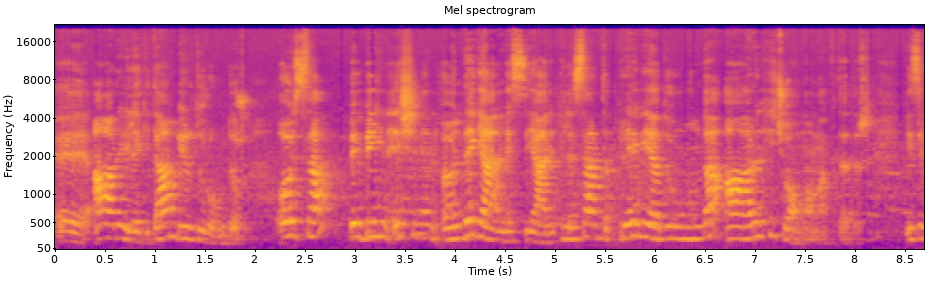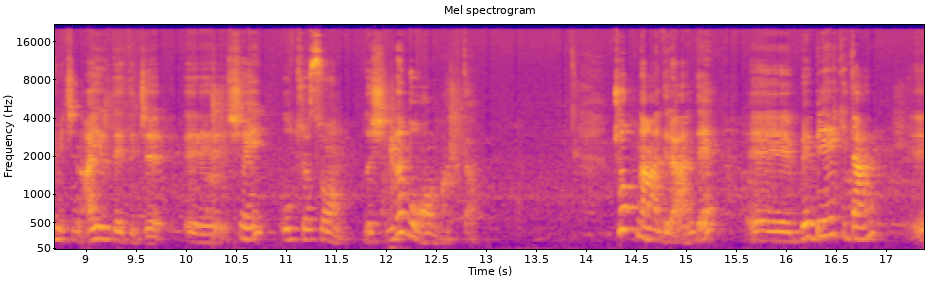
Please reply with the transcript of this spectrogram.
e, ağrı ile giden bir durumdur. Oysa bebeğin eşinin önde gelmesi yani plasenta previa durumunda ağrı hiç olmamaktadır. Bizim için ayırt edici e, şey ultrason dışında bu olmakta. Çok nadiren de e, bebeğe giden, e,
